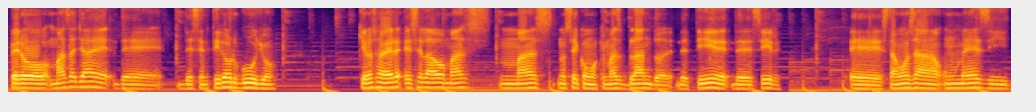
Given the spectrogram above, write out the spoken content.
pero más allá de, sentir orgullo, quiero saber ese lado más, más, no sé, como que más blando de, ti, de, decir, eh, estamos a un mes y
